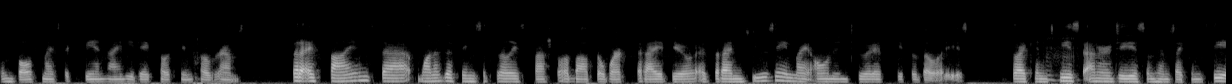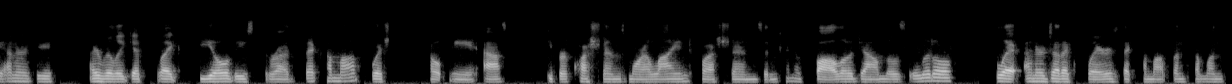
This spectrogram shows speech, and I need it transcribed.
in both my 60 and 90 day coaching programs. But I find that one of the things that's really special about the work that I do is that I'm using my own intuitive capabilities. So I can Mm-hmm. taste energy, sometimes I can see energy. I really get to like feel these threads that come up, which help me ask deeper questions, more aligned questions, and kind of follow down those little energetic flares that come up when someone's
